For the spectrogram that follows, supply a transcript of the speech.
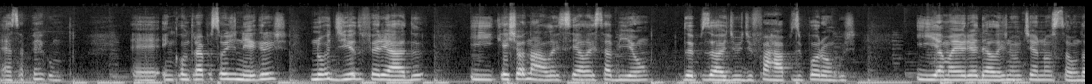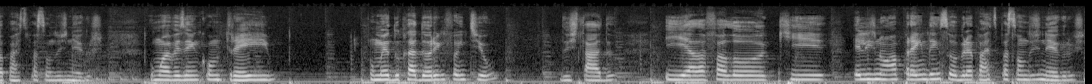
essa pergunta: é, encontrar pessoas negras no dia do feriado e questioná-las se elas sabiam do episódio de Farrapos e Porongos. E a maioria delas não tinha noção da participação dos negros. Uma vez eu encontrei uma educadora infantil do estado e ela falou que eles não aprendem sobre a participação dos negros,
